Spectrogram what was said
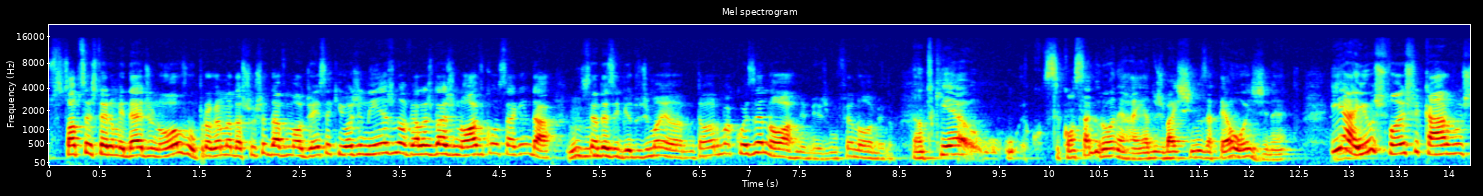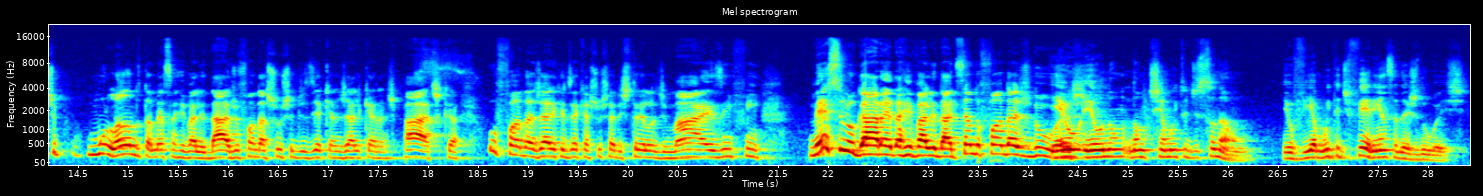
Só para vocês terem uma ideia de novo, o programa da Xuxa dava uma audiência que hoje nem as novelas das nove conseguem dar, uhum. sendo exibido de manhã. Então era uma coisa enorme mesmo, um fenômeno. Tanto que é, se consagrou, né? Rainha dos Baixinhos até hoje, né? E aí os fãs ficaram estimulando também essa rivalidade. O fã da Xuxa dizia que a Angélica era antipática, o fã da Angélica dizia que a Xuxa era estrela demais, enfim. Nesse lugar aí da rivalidade, sendo fã das duas. Eu, eu não, não tinha muito disso, não. Eu via muita diferença das duas,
